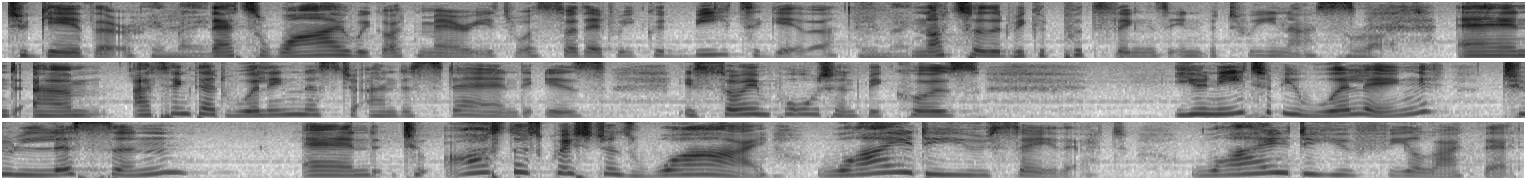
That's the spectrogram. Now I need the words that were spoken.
together. Amen. That's why we got married, was so that we could be together, Amen. not so that we could put things in between us. Right. And um, I think that willingness to understand is, is so important because you need to be willing to listen and to ask those questions why? Why do you say that? Why do you feel like that?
